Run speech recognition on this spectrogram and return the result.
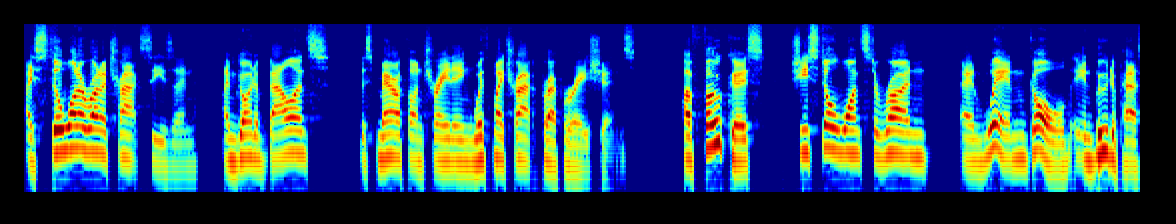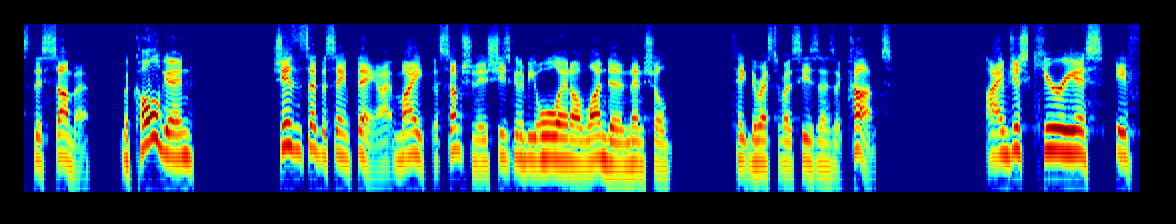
"I still want to run a track season. I'm going to balance this marathon training with my track preparations." Her focus, she still wants to run and win gold in Budapest this summer. McColgan, she hasn't said the same thing. I, my assumption is she's going to be all in on London and then she'll take the rest of her season as it comes. I'm just curious if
